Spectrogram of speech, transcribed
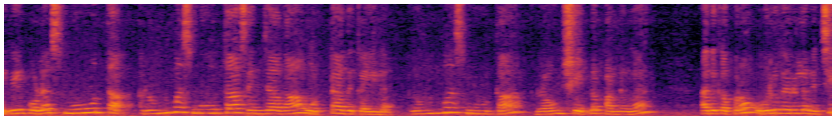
இதே போல் ஸ்மூத்தாக ரொம்ப ஸ்மூத்தாக செஞ்சாதான் ஒட்டாது கையில். ரொம்ப ஸ்மூத்தாக ரவுண்ட் ஷேப்பில் பண்ணுங்க. அதுக்கப்புறம் ஒரு விரலை வச்சு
